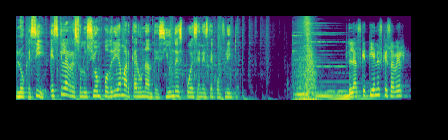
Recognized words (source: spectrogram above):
Lo que sí es que la resolución podría marcar un antes y un después en este conflicto. Las que tienes que saber.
